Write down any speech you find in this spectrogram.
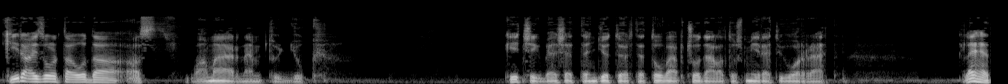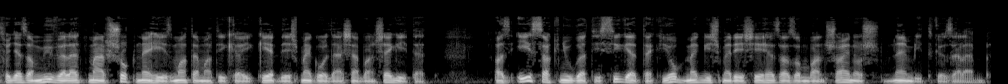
kirajzolta oda, azt ma már nem tudjuk. Kétségbe esetten gyötörte tovább csodálatos méretű orrát. Lehet, hogy ez a művelet már sok nehéz matematikai kérdés megoldásában segített, az északnyugati szigetek jobb megismeréséhez azonban sajnos nem vitt közelebb.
